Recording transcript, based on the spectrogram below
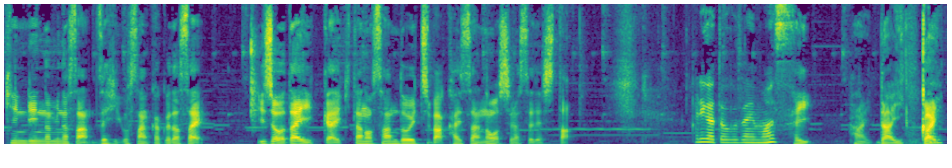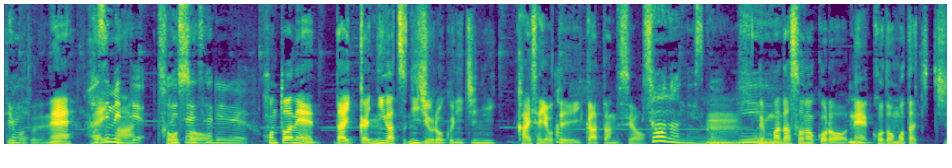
近隣の皆さんぜひご参加ください。以上第1回北の参道市場開催のお知らせでした。ありがとうございます。はい。はい。第1回ということでね。はい。はい。初めて開そうそう。催される。本当はね第1回2月26日に開催予定1回あったんですよ。そうなんですか、うん。でもまだその頃ね、うん。子供たち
